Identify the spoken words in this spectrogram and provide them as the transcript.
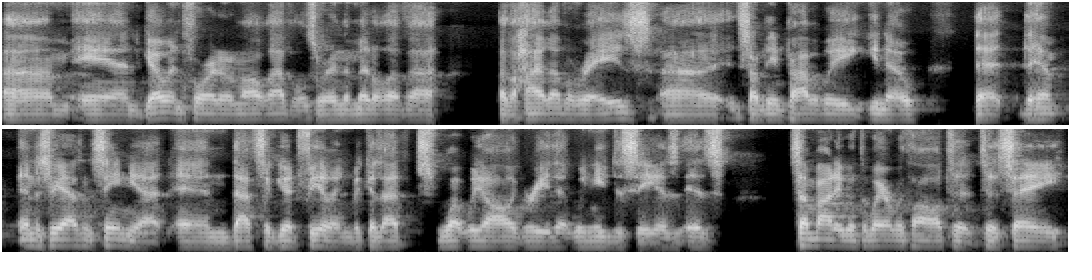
um, and going for it on all levels. We're in the middle of a of a high level raise, uh, something probably you know that the hemp industry hasn't seen yet. And that's a good feeling because that's what we all agree that we need to see is, is somebody with the wherewithal to, to say,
